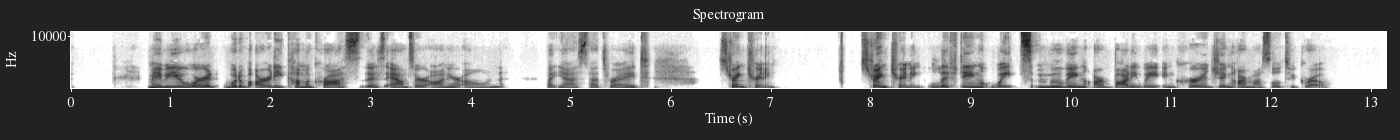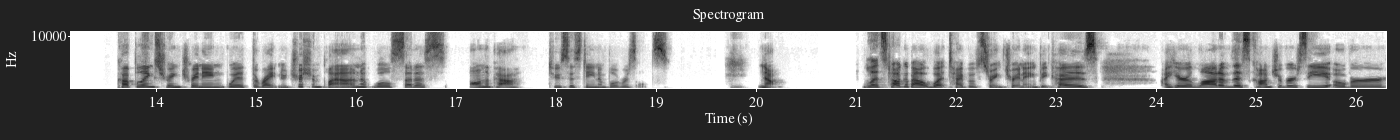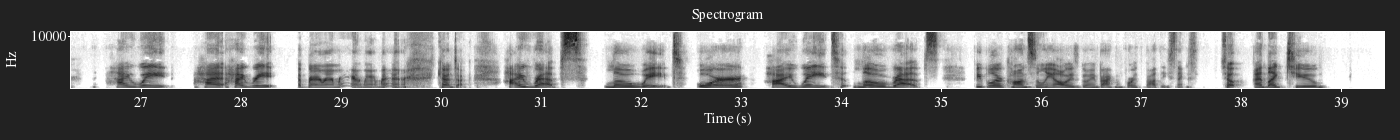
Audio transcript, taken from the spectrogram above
Maybe you would, would have already come across this answer on your own, but yes, that's right. Strength training. Strength training, lifting weights, moving our body weight, encouraging our muscle to grow. Coupling strength training with the right nutrition plan will set us on the path to sustainable results. Now, let's talk about what type of strength training because I hear a lot of this controversy over high weight, high high rate, can't talk, high reps, low weight, or high weight, low reps. People are constantly always going back and forth about these things. So I'd like to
